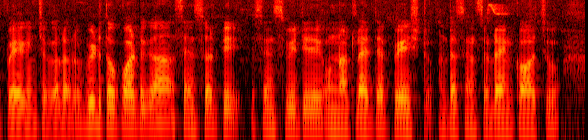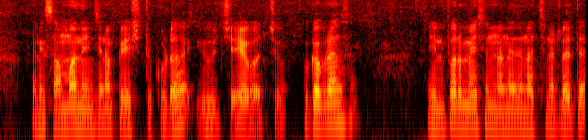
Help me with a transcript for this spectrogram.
ఉపయోగించగలరు. వీటితో పాటుగా సెన్సిటి సెన్సిటివిటీ ఉన్నట్లయితే పేస్ట్ అంటే సెన్సడైన్ కావచ్చు దానికి సంబంధించిన పేస్ట్ కూడా యూజ్ చేయవచ్చు. ఓకే ఫ్రెండ్స్ ఇన్ఫర్మేషన్ అనేది నచ్చినట్లయితే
